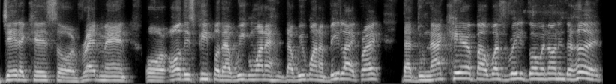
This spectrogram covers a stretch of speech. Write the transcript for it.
Jada Jadakiss or Redman or all these people that we want to that we want to be like, right? That do not care about what's really going on in the hood,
